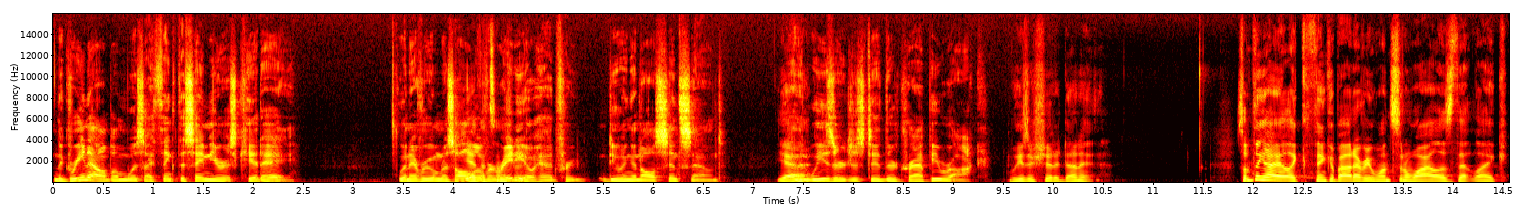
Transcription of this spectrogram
The Green album was, I think, the same year as Kid A, when everyone was all Yeah, over sounds right. Radiohead for doing an all synth sound. Yeah, And then Weezer just did their crappy rock. Weezer should have done it. Something I like think about every once in a while is that like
